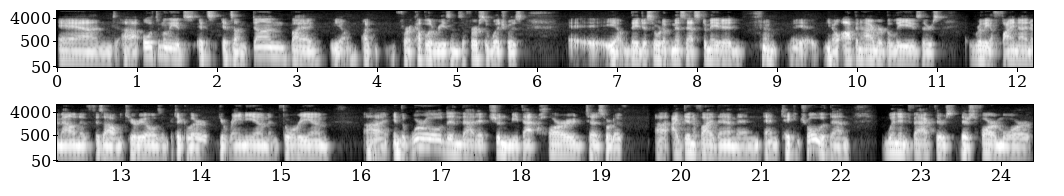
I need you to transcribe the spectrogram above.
And uh, ultimately, it's it's it's undone by you know a, for a couple of reasons. The first of which was eh, you know they just sort of misestimated. you know, Oppenheimer believes there's really a finite amount of fissile materials, in particular uranium and thorium, uh, in the world, and that it shouldn't be that hard to sort of uh, identify them and and take control of them when in fact there's there's far more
